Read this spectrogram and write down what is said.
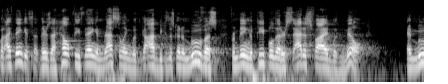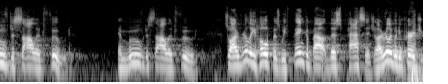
But I think it's there's a healthy thing in wrestling with God because it's going to move us from being a people that are satisfied with milk and move to solid food. And move to solid food. So I really hope as we think about this passage, and I really would encourage you,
